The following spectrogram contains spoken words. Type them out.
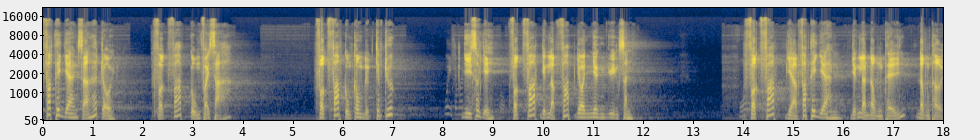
Pháp thế gian xả hết rồi, phật pháp cũng phải xả. Phật pháp cũng không được chấp trước. Vì sao vậy? Phật pháp vẫn là pháp do nhân duyên sanh. Phật pháp và pháp thế gian vẫn là đồng thể, đồng thời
